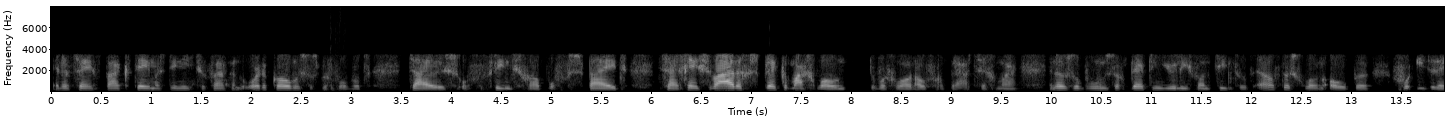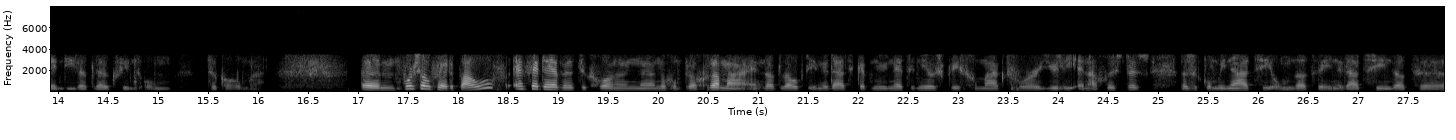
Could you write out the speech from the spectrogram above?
En dat zijn vaak thema's die niet zo vaak aan de orde komen. Zoals bijvoorbeeld thuis of vriendschap of spijt. Het zijn geen zware gesprekken, maar gewoon, er wordt gewoon over gepraat, zeg maar. En dat is op woensdag 13 juli van 10 tot 11. Dat is gewoon open voor iedereen die dat leuk vindt om te komen. Um, voor zover de Pauwhof. En verder hebben we natuurlijk gewoon een, uh, nog een programma. En dat loopt inderdaad. Ik heb nu net een nieuwsbrief gemaakt voor juli en augustus. Dat is een combinatie, omdat we inderdaad zien dat uh,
